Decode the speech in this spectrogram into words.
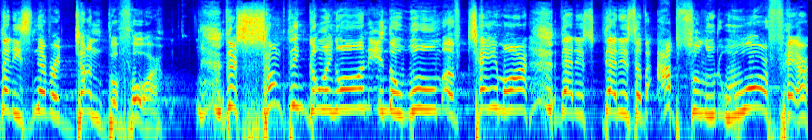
that he's never done before. There's something going on in the womb of Tamar that is that is of absolute warfare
